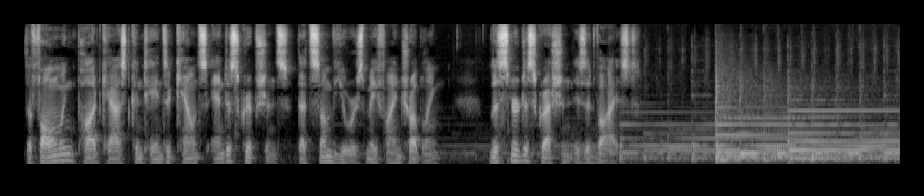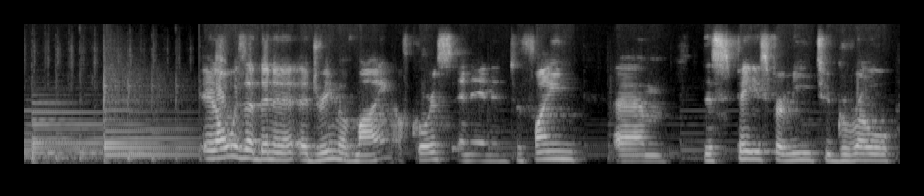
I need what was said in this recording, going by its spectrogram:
The following podcast contains accounts and descriptions that some viewers may find troubling. Listener discretion is advised. It always had been a, a dream of mine, of course, and, and, and to find um, this space for me to grow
